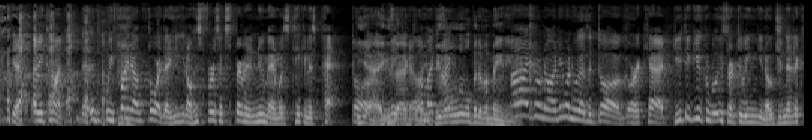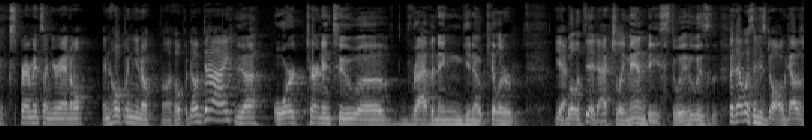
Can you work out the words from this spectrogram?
yeah, I mean, come on. We find out Thor that he, you know, his first experiment in New Men was taking his pet dog. Yeah, and making it. exactly. I'm like, he's I, a little bit of a maniac. I don't know anyone who has a dog or a cat. Do you think you could really start doing, you know, genetic experiments on your animal and hoping, you know, well, I hope it don't die. Yeah, or turn into a ravening, you know, killer. Yeah. Well, it did actually. Man Beast, who was But that wasn't his dog. That was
